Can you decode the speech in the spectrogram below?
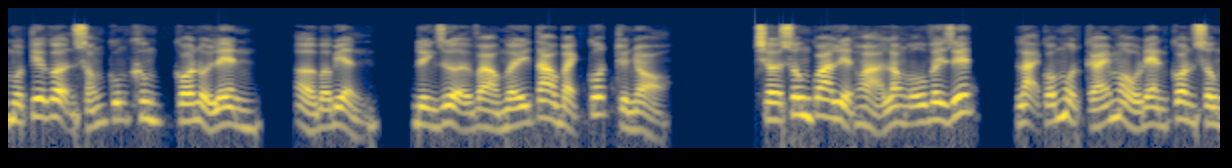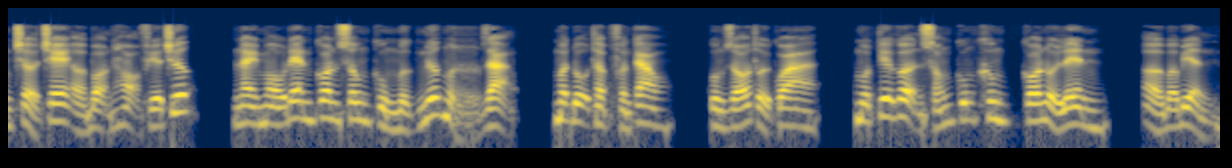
một tia gợn sóng cũng không có nổi lên, ở bờ biển, đình dựa vào mấy tao bạch cốt thuyền nhỏ. Chờ sông qua liệt hỏa long ố vây giết, lại có một cái màu đen con sông trở che ở bọn họ phía trước, này màu đen con sông cùng mực nước một dạng, mật độ thập phần cao, cùng gió thổi qua, một tia gợn sóng cũng không có nổi lên, ở bờ biển,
